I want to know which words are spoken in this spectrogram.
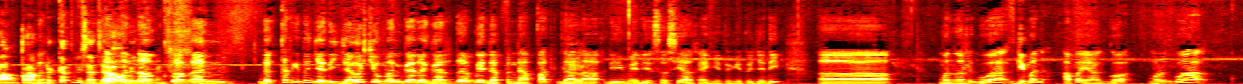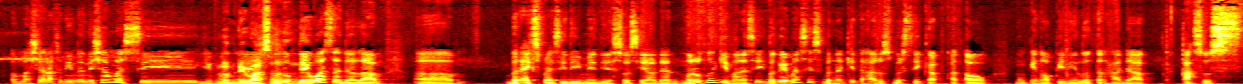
nongkrong deket bisa jauh temen gitu, kan. nongkrongan deket itu jadi jauh cuman gara-gara beda pendapat hmm. dalam di media sosial kayak gitu gitu jadi uh, menurut gua gimana apa ya gua menurut gua eh, masyarakat Indonesia masih gimana Belum ya? dewasa. belum dewasa dalam eh, berekspresi di media sosial. Dan menurut lu gimana sih? Bagaimana sih sebenarnya kita harus bersikap atau mungkin opini lu terhadap kasus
